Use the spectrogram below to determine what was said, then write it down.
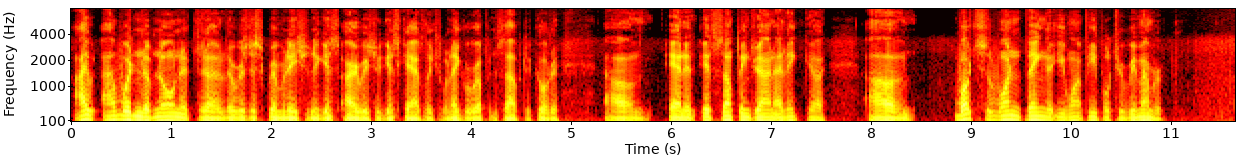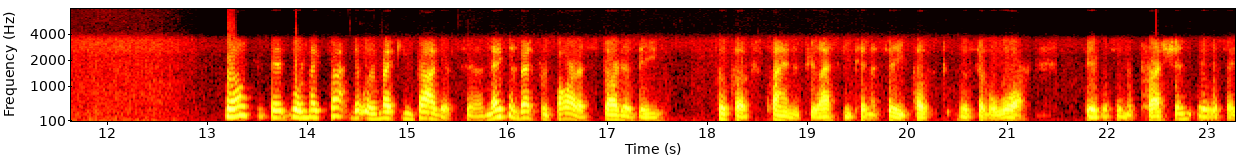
I, I wouldn't have known that uh, there was discrimination against Irish against Catholics when I grew up in South Dakota, um, and it, it's something, John. I think. Uh, um, what's the one thing that you want people to remember? Well, that we're, make, we're making progress. Uh, Nathan Bedford Forrest started the Ku Klux Klan in Pulaski, Tennessee, post the Civil War. It was an oppression. It was a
